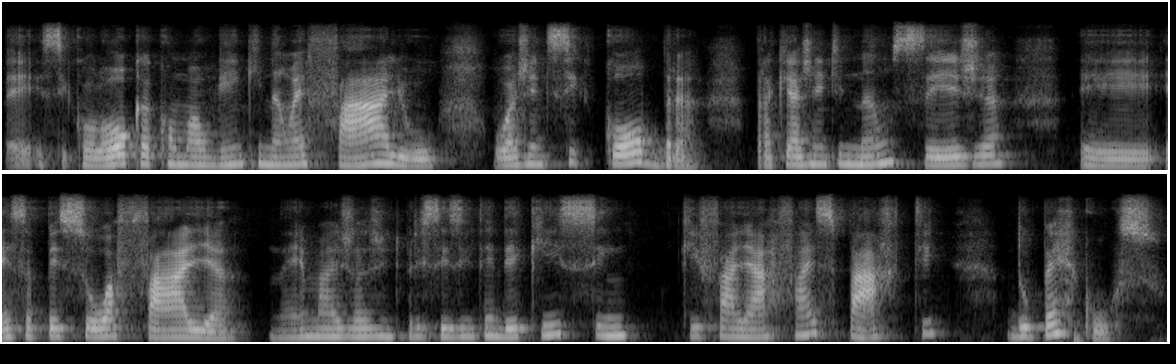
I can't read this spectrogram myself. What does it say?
é, se coloca como alguém que não é falho, ou a gente se cobra para que a gente não seja é, essa pessoa falha, né? Mas a gente precisa entender que sim, que falhar faz parte do percurso.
